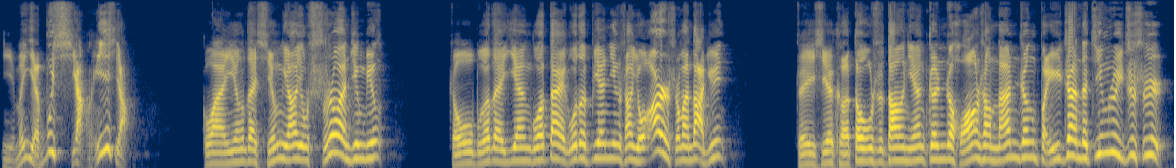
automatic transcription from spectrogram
你们也不想一想，灌婴在荥阳有十万精兵，周勃在燕国、代国的边境上有二十万大军，这些可都是当年跟着皇上南征北战的精锐之师。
